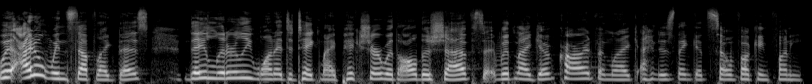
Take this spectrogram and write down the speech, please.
I don't win stuff like this. They literally wanted to take my picture with all the chefs with my gift cards. And like, I just think it's so fucking funny.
